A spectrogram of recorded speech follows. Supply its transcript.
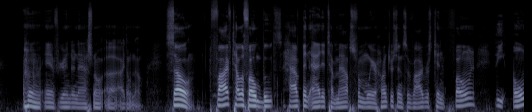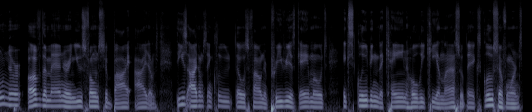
and if you're international, uh, I don't know. So, five telephone booths have been added to maps from where hunters and survivors can phone the owner of the manor and use phones to buy items. These items include those found in previous game modes excluding the Cane, Holy Key, and Lasso, the exclusive ones,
